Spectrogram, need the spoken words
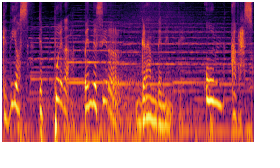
Que Dios te pueda bendecir grandemente. Un abrazo.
